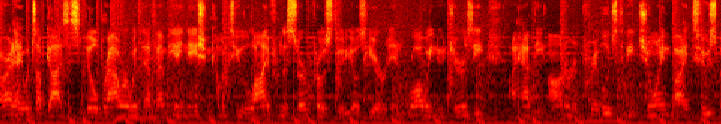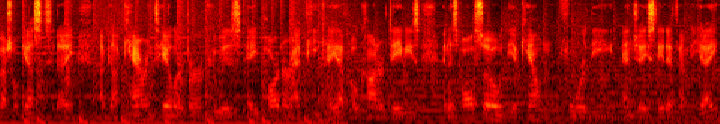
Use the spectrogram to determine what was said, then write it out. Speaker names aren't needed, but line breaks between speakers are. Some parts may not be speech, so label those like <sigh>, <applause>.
All right, hey, what's up, guys? This is Bill Brower with FMBA Nation coming to you live from the ServPro studios here in Rahway, New Jersey. I have the honor and privilege to be joined by two special guests today. I've got Karen Taylor Burke, who is a partner at PKF O'Connor Davies and is also the accountant for the NJ State FMBA.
